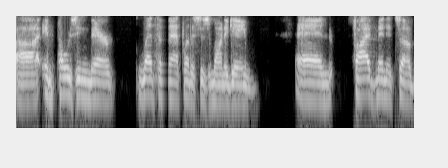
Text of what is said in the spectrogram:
uh, imposing their length and athleticism on a game, and five minutes of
